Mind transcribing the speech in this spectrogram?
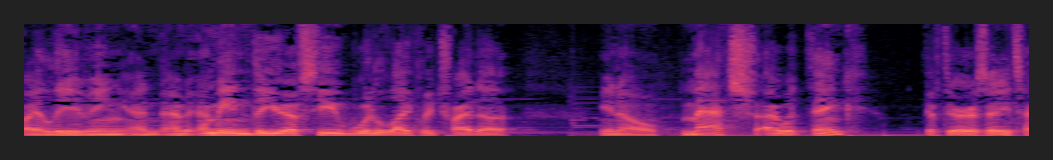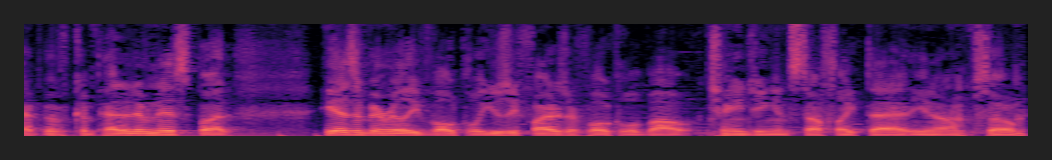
by leaving. And, and I mean, the UFC would likely try to, you know, match. I would think if there is any type of competitiveness, but he hasn't been really vocal. Usually fighters are vocal about changing and stuff like that, you know. So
